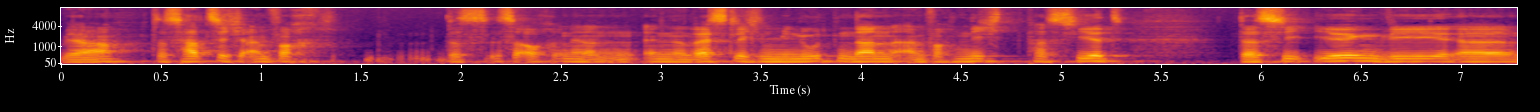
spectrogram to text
ja, das hat sich einfach, das ist auch in den, in den, restlichen Minuten dann einfach nicht passiert, dass sie irgendwie äh,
